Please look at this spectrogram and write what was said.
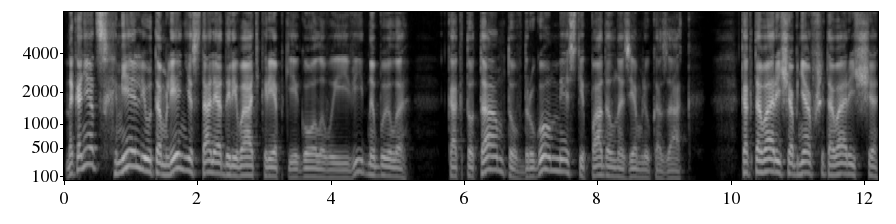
Наконец, хмель и утомление стали одолевать крепкие головы, и видно было, как то там, то в другом месте падал на землю казак. Как товарищ, обнявший товарища,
